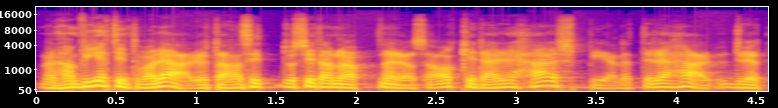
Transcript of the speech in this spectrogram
Men han vet inte vad det är, utan han sitter, då sitter han och öppnar det och säger, okej, det här är det här spelet, det är det här. Du vet,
